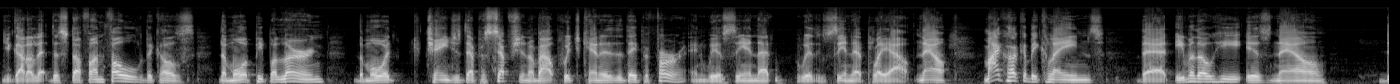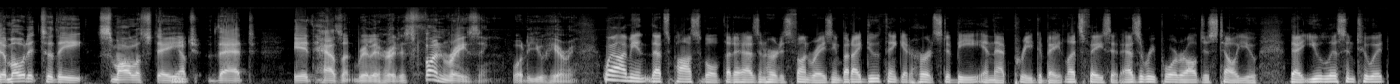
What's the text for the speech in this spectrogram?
you got to let this stuff unfold because the more people learn, the more it changes their perception about which candidate they prefer, and we're seeing that we're seeing that play out. Now, Mike Huckabee claims that even though he is now demoted to the smaller stage, that it hasn't really hurt his fundraising. What are you hearing? Well, I mean, that's possible that it hasn't hurt his fundraising, but I do think it hurts to be in that pre-debate. Let's face it. As a reporter, I'll just tell you that you listen to it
